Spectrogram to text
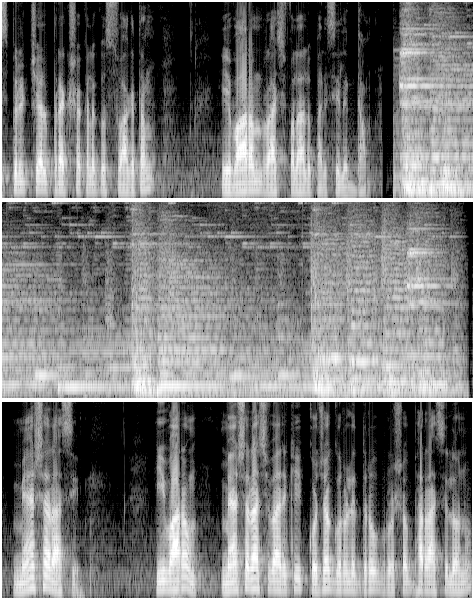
స్పిరిచువల్ ప్రేక్షకులకు స్వాగతం. ఈ వారం రాశిఫలాలు పరిశీలిద్దాం. మేషరాశి. ఈ వారం మేషరాశి వారికి కుజ గురులిద్దరూ వృషభ రాశిలోను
